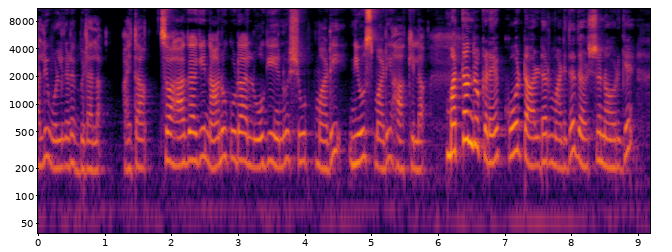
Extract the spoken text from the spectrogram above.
ಅಲ್ಲಿ ಒಳಗಡೆ ಬಿಡಲ್ಲ. ಆಯಿತಾ? ಸೊ ಹಾಗಾಗಿ ನಾನು ಕೂಡ ಅಲ್ಲಿ ಹೋಗಿ ಏನು ಶೂಟ್ ಮಾಡಿ ನ್ಯೂಸ್ ಮಾಡಿ ಹಾಕಿಲ್ಲ. ಮತ್ತೊಂದು ಕಡೆ ಕೋರ್ಟ್ ಆರ್ಡರ್ ಮಾಡಿದೆ ದರ್ಶನ್ ಅವ್ರಿಗೆ.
